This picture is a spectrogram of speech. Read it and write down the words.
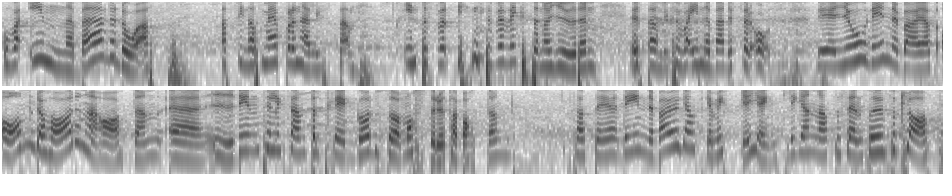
Och vad innebär det då att, att finnas med på den här listan? Inte för, inte för växterna och djuren, utan liksom, vad innebär det för oss? Det, jo, det innebär att om du har den här arten eh, i din till exempel trädgård så måste du ta bort den. Så att det, det innebär ju ganska mycket egentligen. Att sen så är det såklart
